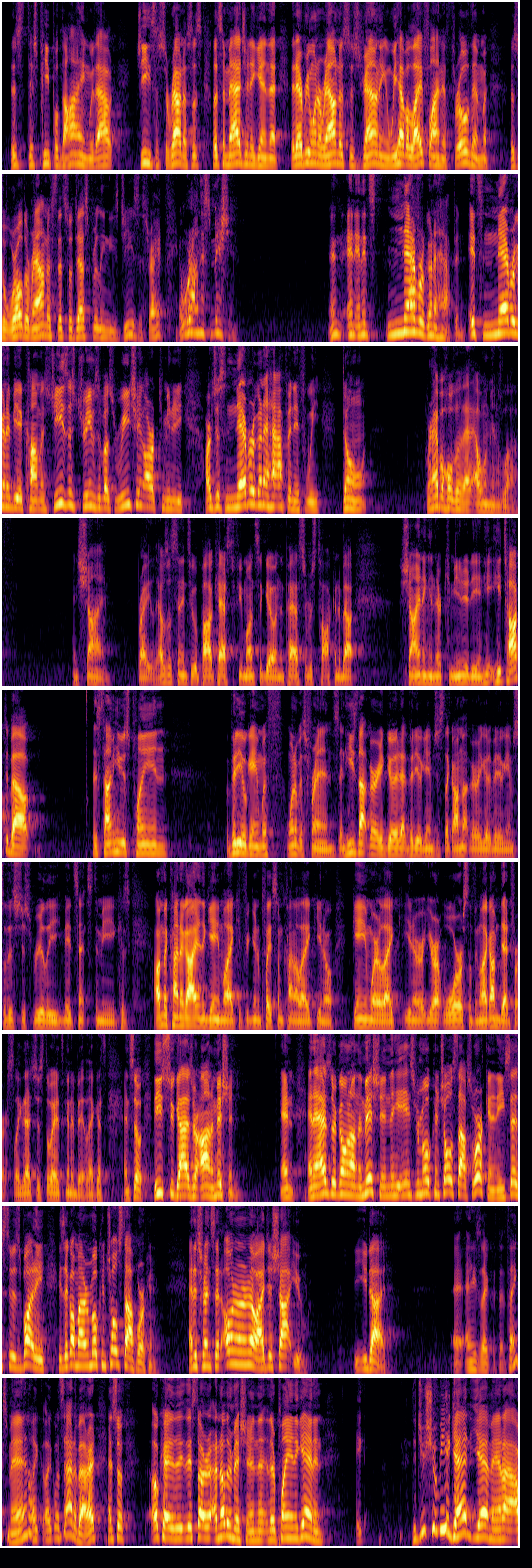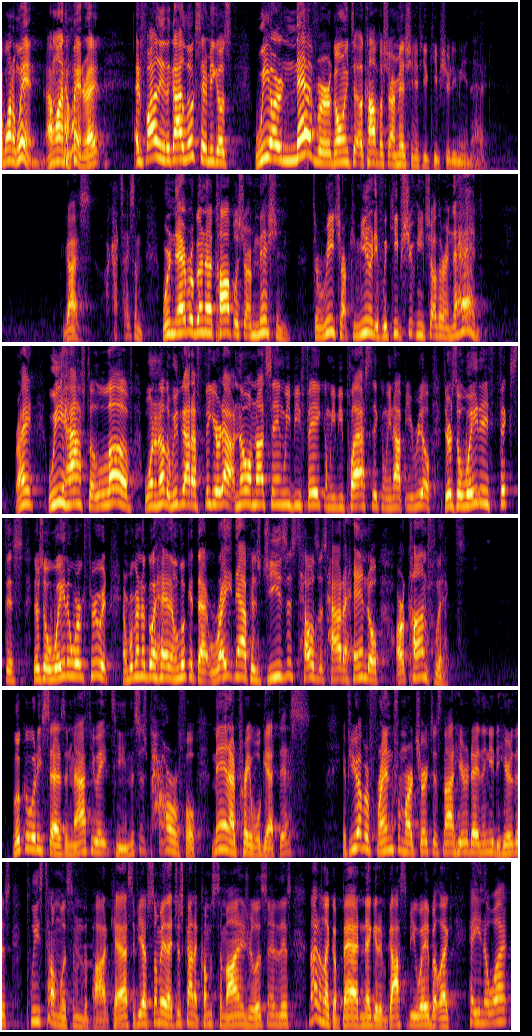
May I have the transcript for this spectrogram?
There's, there's people dying without Jesus around us. Let's, let's imagine again that, that everyone around us is drowning and we have a lifeline to throw them. There's a world around us that so desperately needs Jesus, right? And we're on this mission. And, and, and it's never going to happen. It's never going to be accomplished. Jesus' dreams of us reaching our community are just never going to happen if we don't grab a hold of that element of love and shine brightly. I was listening to a podcast a few months ago, and the pastor was talking about shining in their community. And he, he talked about this time he was playing a video game with one of his friends, and he's not very good at video games, just like I'm not very good at video games. So this just really made sense to me because I'm the kind of guy in the game, like if you're going to play some kind of like, you know, game where like, you know, you're at war or something, like I'm dead first. Like that's just the way it's going to be. Like that's, and so these two guys are on a mission. And, and as they're going on the mission, his remote control stops working. And he says to his buddy, he's like, oh, my remote control stopped working. And his friend said, oh, no, no, no, I just shot you. You died. And he's like, thanks, man. Like, like what's that about, right? And so, okay, they start another mission, and they're playing again. And did you shoot me again? Yeah, man, I, I want to win. I want to win, right? And finally, the guy looks at him. He goes, we are never going to accomplish our mission if you keep shooting me in the head. Guys, I got to tell you something. We're never going to accomplish our mission to reach our community if we keep shooting each other in the head. Right? We have to love one another. We've got to figure it out. No, I'm not saying we be fake and we be plastic and we not be real. There's a way to fix this, there's a way to work through it. And we're going to go ahead and look at that right now because Jesus tells us how to handle our conflict. Look at what he says in Matthew 18. This is powerful. Man, I pray we'll get this. If you have a friend from our church that's not here today and they need to hear this, please tell them listen to the podcast. If you have somebody that just kind of comes to mind as you're listening to this, not in like a bad, negative, gossipy way, but like, hey, you know what?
